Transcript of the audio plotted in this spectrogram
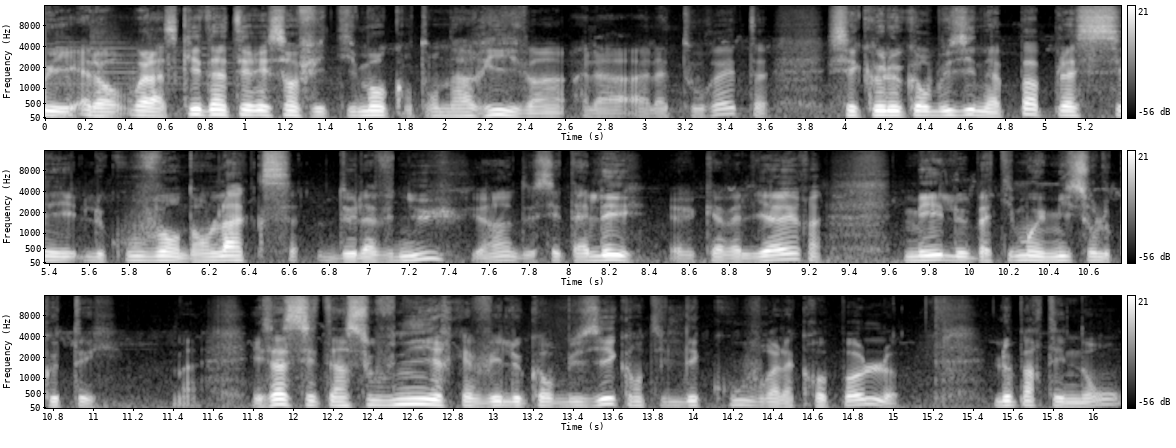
Oui, alors voilà, ce qui est intéressant effectivement quand on arrive hein, à, la, tourette, c'est que le Corbusier n'a pas placé le couvent dans l'axe de l'avenue, hein, de cette allée euh, cavalière, mais le bâtiment est mis sur le côté. Et ça, c'est un souvenir qu'avait le Corbusier quand il découvre l'Acropole le Parthénon,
